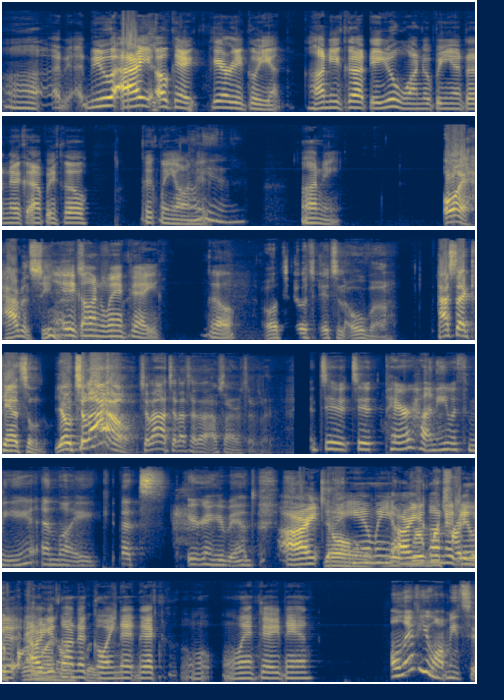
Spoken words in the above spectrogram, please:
uh, you, I okay. Very good. Honeycut, do you want to be in the next episode? Pick me on oh it, yeah. honey. Oh, I haven't seen it. It's on actually. Wednesday. Go. Oh, it's, it's it's an OVA. Hashtag canceled. Yo, chill out, chill out, chill out, chill out. I'm sorry, I'm sorry, I'm sorry. Dude, dude, pair honey with me and like that's you're gonna get banned. Are Yo, Yumi, we're- you we're- we're gonna do it? Are you gonna Twitch. go in it next w- Wednesday then? Only if you want me to.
